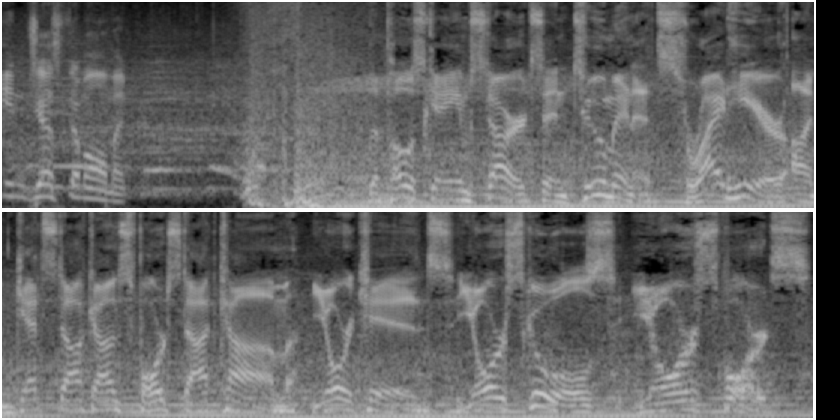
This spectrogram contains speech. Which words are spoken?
in just a moment. The post game starts in two minutes right here on GetStuckOnSports.com. Your kids, your schools, your sports.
